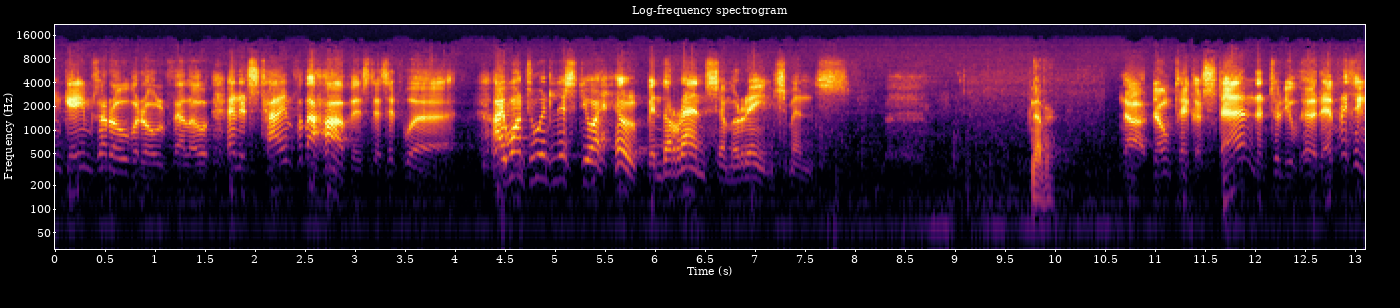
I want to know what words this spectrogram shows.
and games are over, old fellow, and it's time for the harvest, as it were. I want to enlist your help in the ransom arrangements. Never. Now, don't take a stand until you've heard everything,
